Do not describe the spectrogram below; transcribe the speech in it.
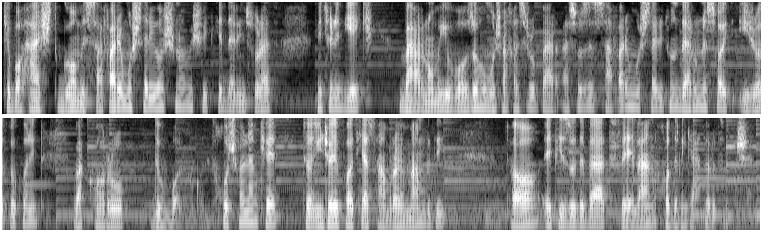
که با هشت گام سفر مشتری آشنا میشید که در این صورت می‌تونید یک برنامه واضح و مشخصی رو بر اساس سفر مشتریتون درون سایت ایجاد بکنید و کار رو دنبال بکنید خوشحالم که تا اینجای پادکست همراه من بودید تا اپیزود بعد فعلا خدا نگهدارتون باشه.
